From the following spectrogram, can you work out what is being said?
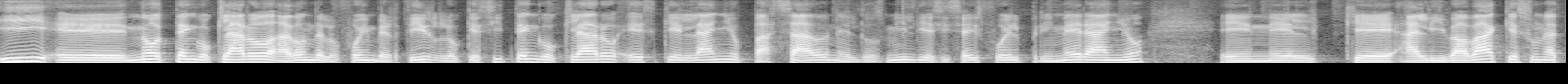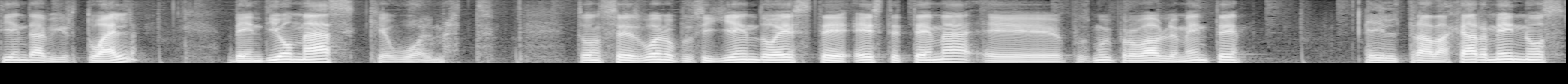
Y eh, no tengo claro a dónde lo fue a invertir. Lo que sí tengo claro es que el año pasado, en el 2016, fue el primer año en el que Alibaba, que es una tienda virtual, vendió más que Walmart. Entonces, bueno, pues siguiendo este, este tema, eh, pues muy probablemente el trabajar menos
